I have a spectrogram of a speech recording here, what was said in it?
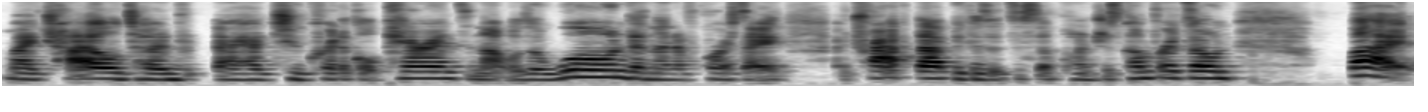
my childhood i had two critical parents and that was a wound. And then of course i attract that because it's a subconscious comfort zone. But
